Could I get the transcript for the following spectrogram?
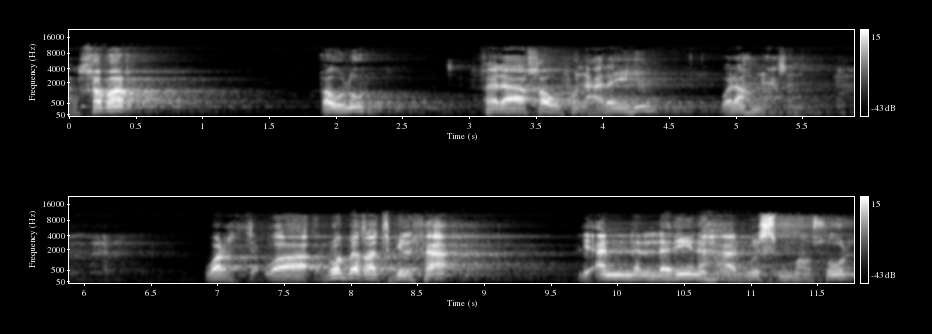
الخبر قوله فلا خوف عليهم ولا هم يحزنون. وربطت بالفاء لأن الذين هادوا اسم موصول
